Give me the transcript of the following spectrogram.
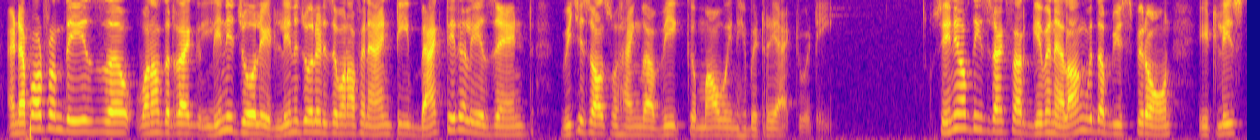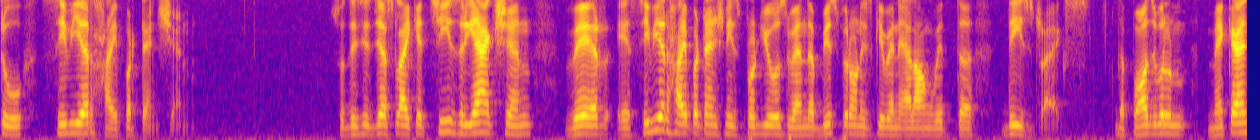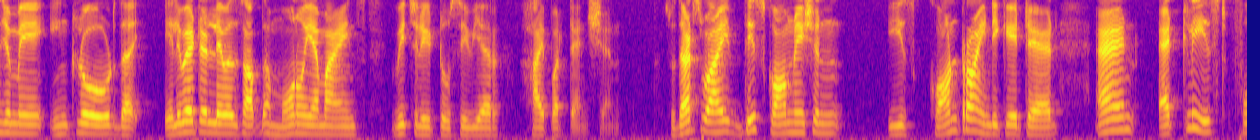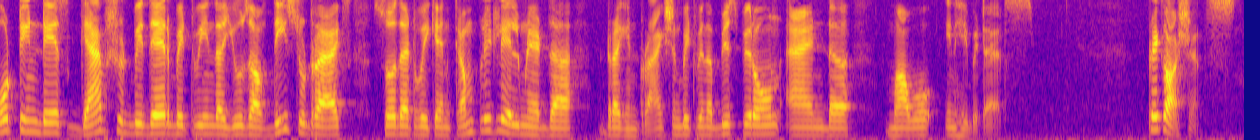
And apart from these, uh, one of the drug linezolid. Linezolid is one of an antibacterial agent which is also having the weak MAO inhibitory activity. So any of these drugs are given along with the buspirone, it leads to severe hypertension. So this is just like a cheese reaction where a severe hypertension is produced when the buspirone is given along with uh, these drugs. The possible mechanism may include the elevated levels of the monoamines which lead to severe hypertension. So that's why this combination is contraindicated and at least 14 days gap should be there between the use of these two drugs so that we can completely eliminate the drug interaction between the buspirone and uh, MAO inhibitors. Precautions.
